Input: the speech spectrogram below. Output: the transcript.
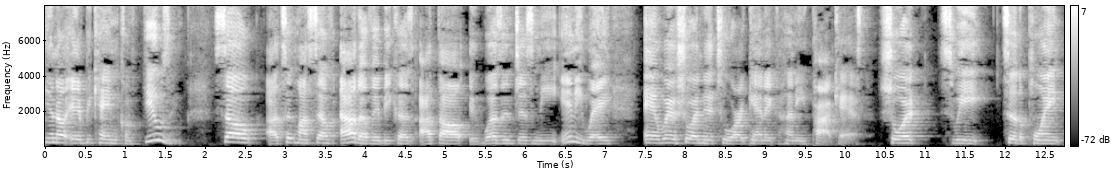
you know?" It became confusing. So I took myself out of it because I thought it wasn't just me anyway. And we're shortening it to Organic Honey Podcast. Short, sweet, to the point,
